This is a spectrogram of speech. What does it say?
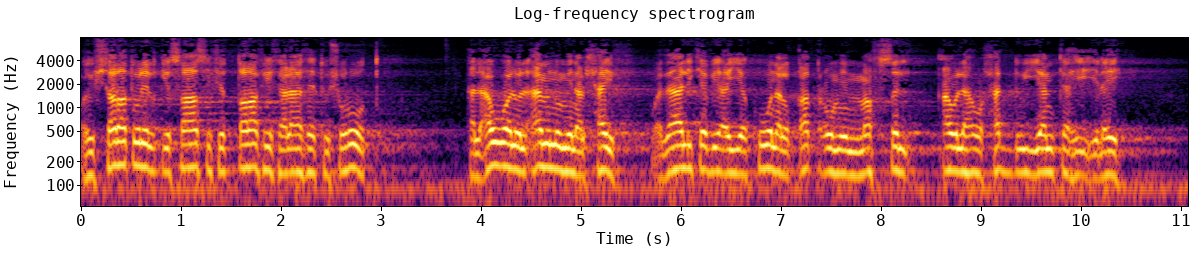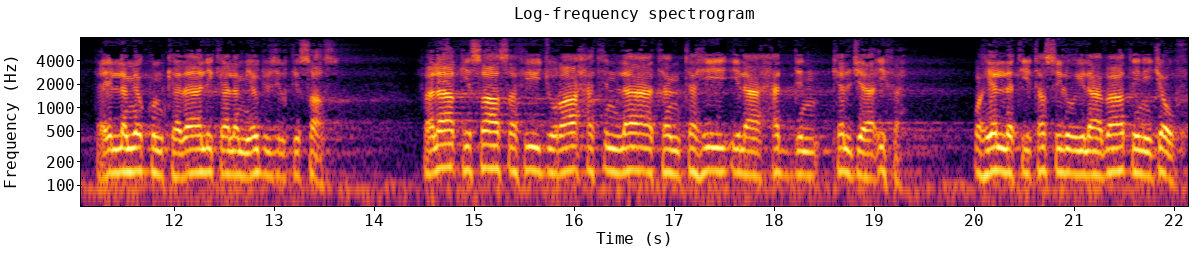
ويشترط للقصاص في الطرف ثلاثة شروط. الأول الأمن من الحيف وذلك بأن يكون القطع من مفصل أو له حد ينتهي إليه فإن لم يكن كذلك لم يجز القصاص. فلا قصاص في جراحة لا تنتهي إلى حد كالجائفة وهي التي تصل إلى باطن جوف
